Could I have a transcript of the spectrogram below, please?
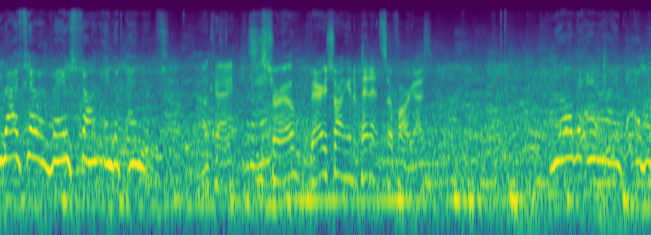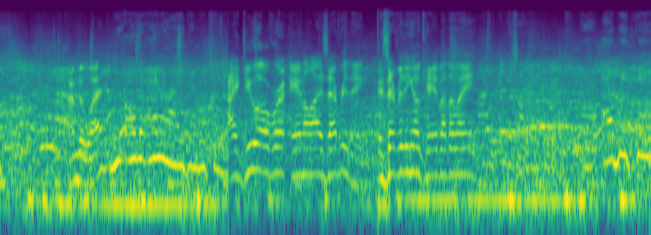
you guys have a very strong independence. Okay. This is true. Very strong independence so far, guys. You overanalyze everything. I'm the what? You overanalyze everything. I do overanalyze everything. Is everything okay, by the way? Everything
